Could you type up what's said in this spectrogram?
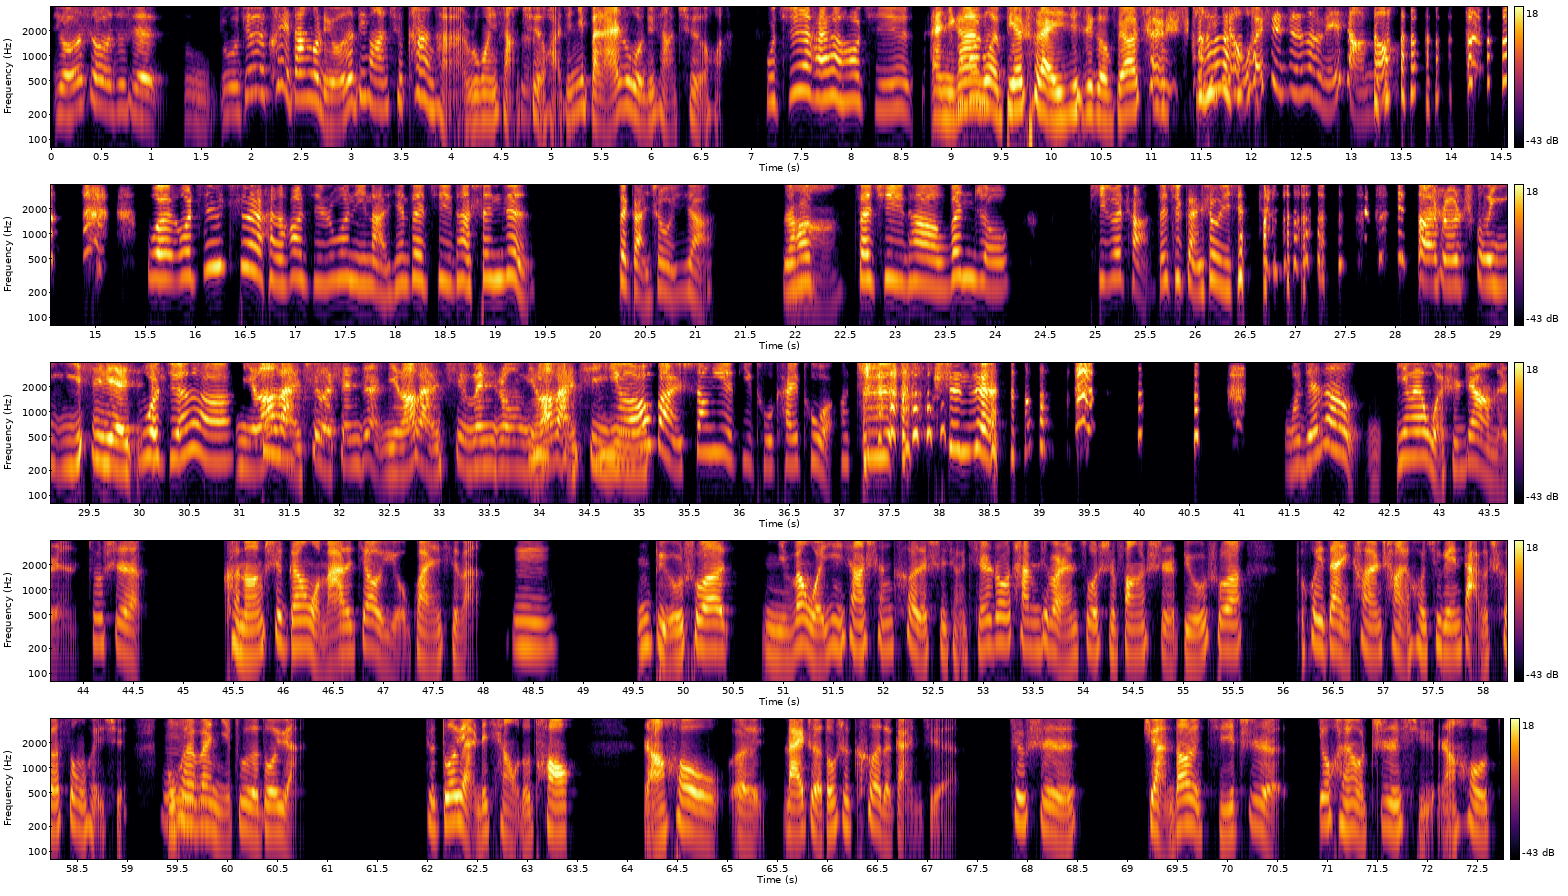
有的时候就是，嗯，我觉得可以当个旅游的地方去看看啊，如果你想去的话，就你本来如果就想去的话，我其实还很好奇，哎，你刚才给我憋出来一句这个不要劝人创业，我是真的没想到。我我其实是很好奇，如果你哪天再去一趟深圳，再感受一下，然后啊。再去一趟温州皮革厂，再去感受一下，到时候出一一系列，我觉得啊，米老板去了深圳，米老板去温州，米老板去米。老板商业地图开拓之 深圳，我觉得，因为我是这样的人，就是可能是跟我妈的教育有关系吧。嗯你比如说，你问我印象深刻的事情，其实都是他们这边人做事方式。比如说，会在你看完场以后去给你打个车送回去，不会嗯问你住的多远，就多远这钱我都掏。然后，呃，来者都是客的感觉，就是卷到极致，又很有秩序，然后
